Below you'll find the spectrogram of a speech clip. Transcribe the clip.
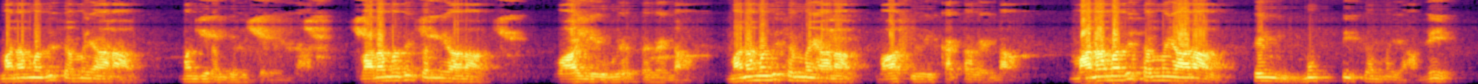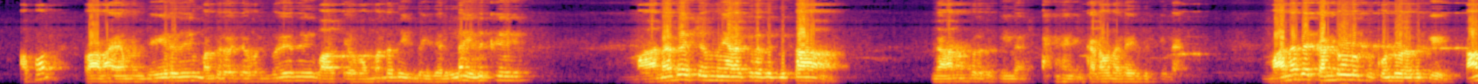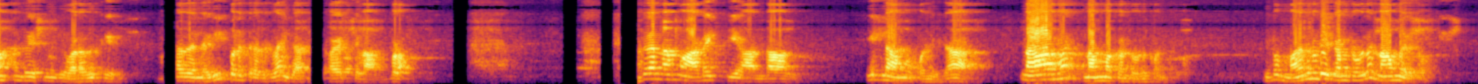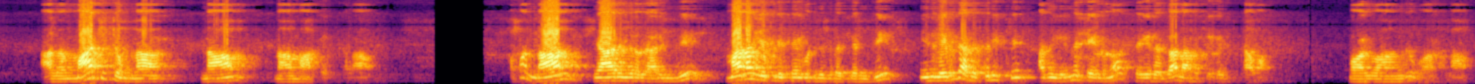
மனமது செம்மையானால் மந்திரம் தெரிவிக்க வேண்டாம். மனமது செம்மையானால் வாயை உயர்த்த வேண்டாம். மனமது செம்மையானால் வாசியை கட்ட வேண்டாம். மனமது செம்மையானால் பெண் முக்தி செம்மையாமே. அப்போ பிராணாயாமம் செய்யறது மந்திர ஜபம் செய்யறது வாக்கியோகம் பண்றது இந்த இதெல்லாம் எதுக்கு? மனதை செம்மையாக்குறதுக்கு தான் ஞானம்ங்கிறதுக்கு இல்ல. கடவுள் அடையிறதுக்கு இல்ல. மனதை கண்ட்ரோலுக்கு கொண்டு வர்றதுக்கு கான்சன்ட்ரேஷனுக்கு வர்றதுக்கு மனதை நெறிப்படுத்துறதுக்கு இந்த பயிற்சியெல்லாம் அவ்வளவு. அதை நம்ம அடக்கி ஆண்டால் இல்லாம பண்ணிட்டா நாம நம்ம கண்ட்ரோலுக்கு வந்துடுவோம் இப்ப மனதனுடைய கண்ட்ரோல்ல நாம இருக்கோம். அதை மாற்றிட்டோம்னா நாம் நாம இருக்கலாம். அப்ப நான் யாருங்கிறத அறிஞ்சு மனம் எப்படி செயல்படுதுங்கிறத தெரிஞ்சு இதுல இருந்து அதை பிரிச்சு அது என்ன செய்யணுமோ செய்யறது தான் நமக்கு தவம் வாழ்வாங்கு வாழலாம்.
